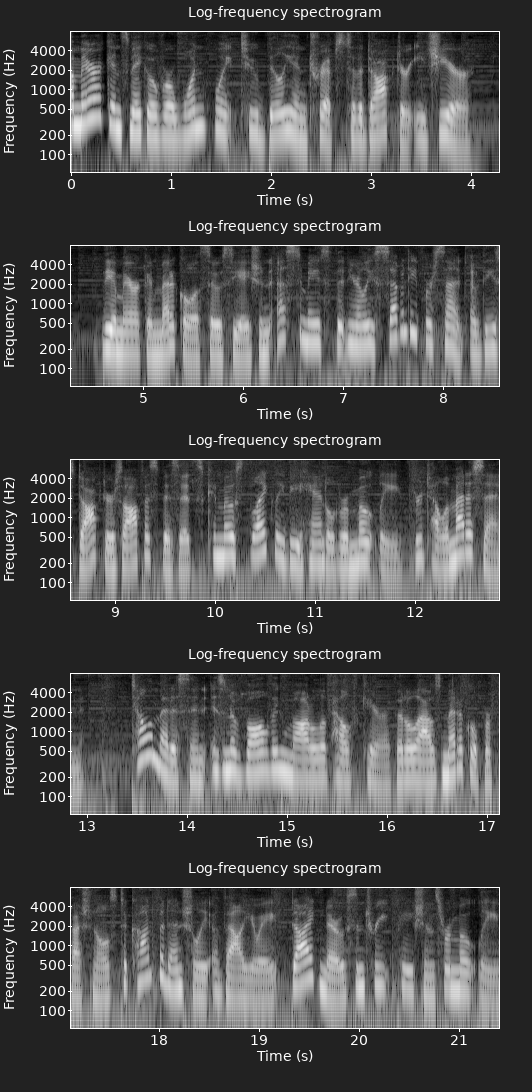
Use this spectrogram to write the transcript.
Americans make over 1.2 billion trips to the doctor each year. The American Medical Association estimates that nearly 70% of these doctor's office visits can most likely be handled remotely through telemedicine. Telemedicine is an evolving model of healthcare that allows medical professionals to confidentially evaluate, diagnose, and treat patients remotely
